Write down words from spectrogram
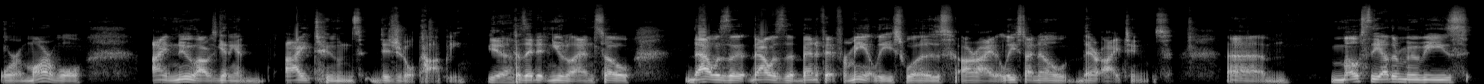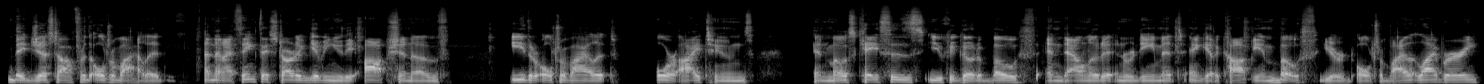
or a Marvel, I knew I was getting an iTunes digital copy Yeah. because they didn't utilize. And so that was the that was the benefit for me at least was all right. At least I know their iTunes. Um, most of the other movies they just offer the ultraviolet, and then I think they started giving you the option of either ultraviolet or iTunes. In most cases, you could go to both and download it and redeem it and get a copy in both your ultraviolet library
